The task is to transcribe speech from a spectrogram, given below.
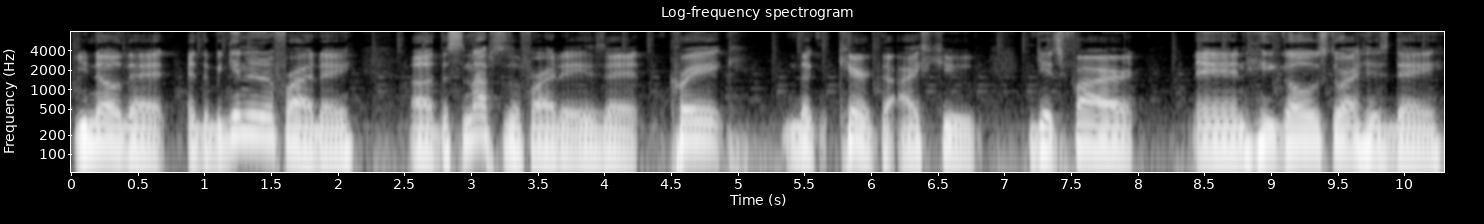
you know that at the beginning of Friday, uh, the synopsis of Friday is that Craig, the character Ice Cube, gets fired and he goes throughout his day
